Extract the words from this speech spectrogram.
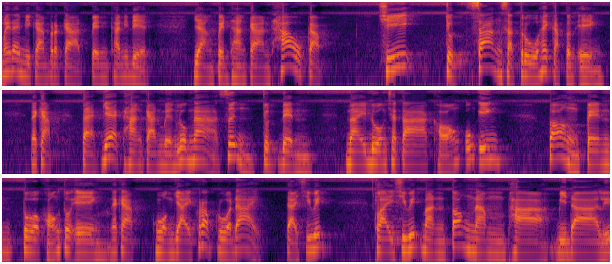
ไม่ได้มีการประกาศเป็นคนดิเดต อย่างเป็นทางการเท่ากับชี้จุดสร้างศัตรูให้กับตนเองนะครับ แตกแยกทางการเมืองล่วงหน้า ซึ่งจุดเด่นในดวงชะตาของอุ้งอิง ต้องเป็นตัวของตัวเองนะครับห่วงใยครอบครัวได้ แต่ชีวิต ใครชีวิตมันต้องนำพาบิดาหรือ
